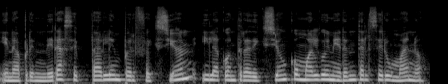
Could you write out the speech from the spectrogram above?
en aprender a aceptar la imperfección y la contradicción como algo inherente al ser humano.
